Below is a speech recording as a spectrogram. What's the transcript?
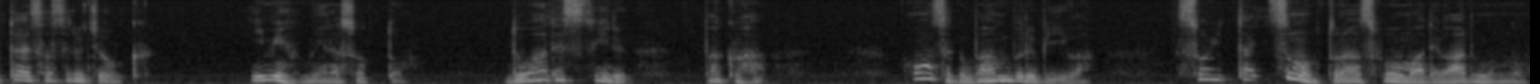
滞させるジョーク。意味不明なショット。ド派手すぎる。爆破。本作「バンブルビー」はそういったいつものトランスフォーマーではあるものの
